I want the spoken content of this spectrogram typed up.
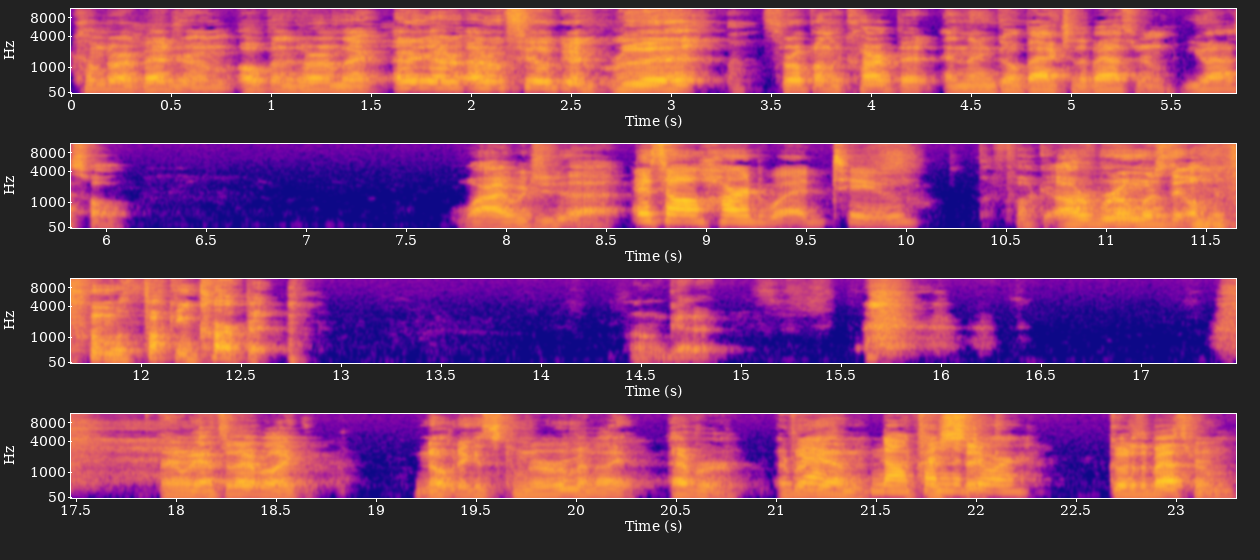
come to our bedroom, open the door, I'm like, oh, yeah, I don't feel good. Blech. Throw up on the carpet and then go back to the bathroom. You asshole. Why would you do that? It's all hardwood too. Fuck, our room was the only room with fucking carpet. I don't get it. anyway, after that, we're like, nobody gets to come to the room at night ever, ever yeah, again. knock If on the sick, door. Go to the bathroom.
